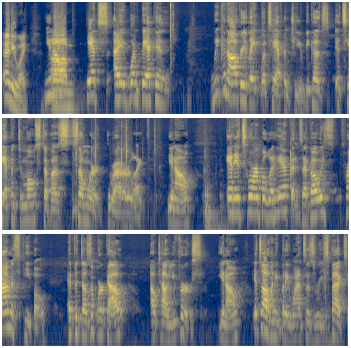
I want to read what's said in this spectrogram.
anyway. You know, um, that's, I went back and we can all relate what's happened to you because it's happened to most of us somewhere throughout our life you know? And it's horrible it happens. I've always promised people if it doesn't work out, I'll tell you first, you know? It's all anybody wants is respect.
